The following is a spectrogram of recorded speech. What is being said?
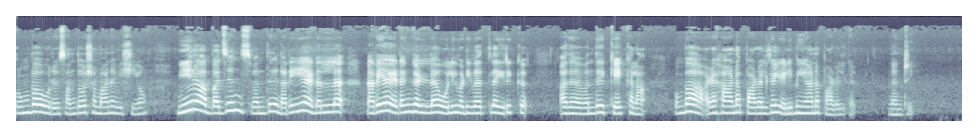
ரொம்ப ஒரு சந்தோஷமான விஷயம். மீரா பஜன்ஸ் வந்து நிறைய இடல்ல நிறைய இடங்களில் ஒளி வடிவத்தில் இருக்குது அதை வந்து கேட்கலாம் ரொம்ப அழகான பாடல்கள் எளிமையான பாடல்கள். நன்றி.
